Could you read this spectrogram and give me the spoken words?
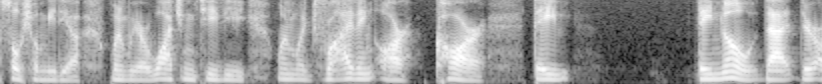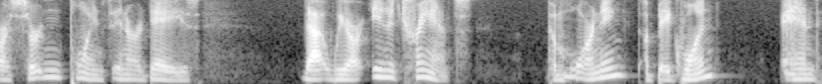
social media, when we are watching TV, when we're driving our car. They they know that there are certain points in our days that we are in a trance. The morning, a big one, and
